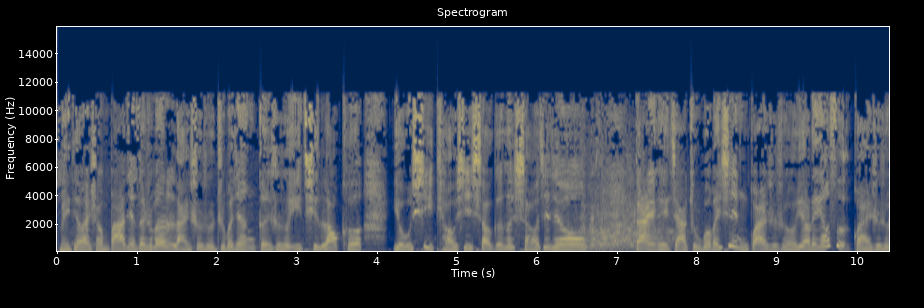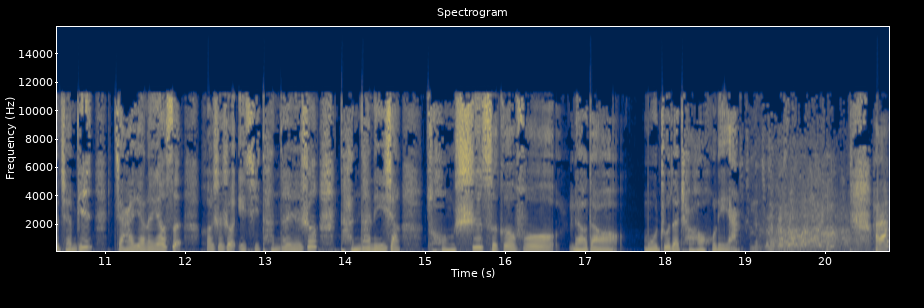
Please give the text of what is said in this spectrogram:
每天晚上八点三十分来兽兽直播间，跟兽兽一起唠嗑、游戏、调戏小哥哥、小姐姐哦。当然也可以加主播微信“怪兽兽幺零幺四”，怪兽兽全拼加幺零幺四，和兽兽一起谈谈人生，谈谈理想，从诗词歌赋聊到母猪的炒后护理呀。好啦，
